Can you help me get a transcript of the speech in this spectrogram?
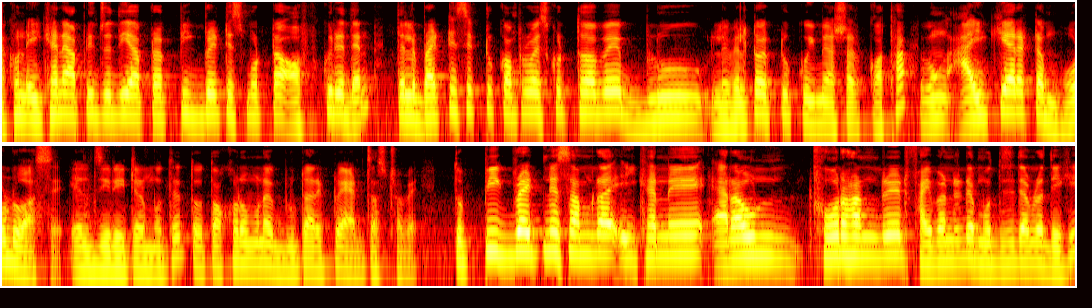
এখন এইখানে আপনি যদি আপনার পিক ব্রাইটনেস মোডটা অফ করে দেন, তাহলে ব্রাইটনেস একটু কম্প্রোমাইজ করতে হবে ব্লু লেভেলটাও একটু কমে আসার কথা এবং আই কেয়ার একটা মোডও আছে এলজির এইটার মধ্যে, তো তখনও মনে হয় ব্লুটার একটু অ্যাডজাস্ট হবে। তো পিক ব্রাইটনেস আমরা এইখানে অ্যারাউন্ড ফোর হান্ড্রেড ফাইভ হান্ড্রেডের মধ্যে যদি আমরা দেখি,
